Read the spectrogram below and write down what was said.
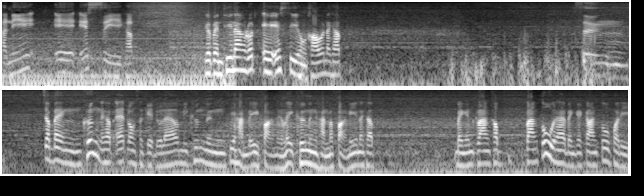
คันนี้ ASC ครับจะเป็นที่นั่งรถ ASC ของเขานะครับ ซึ่งจะแบ่งครึ่งนะครับแอดลองสังเกตดูแล้วมีครึ่งหนึ่งที่หันไปอีกฝั่งหนึ่งและอีกครึ่งหนึ่งหันมาฝั่งนี้นะครับ แบ่งกันกลางครับกลางตู้นะฮะแบ่งกันกลางตู้พอดี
